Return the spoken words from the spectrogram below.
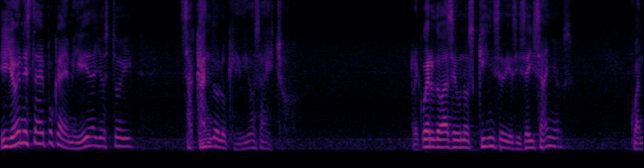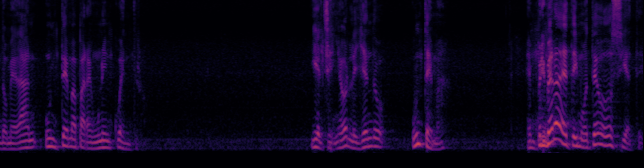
Y yo en esta época de mi vida, yo estoy sacando lo que Dios ha hecho. Recuerdo hace unos 15, 16 años, cuando me dan un tema para un encuentro. Y el Señor leyendo un tema, en primera de Timoteo 2.7,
